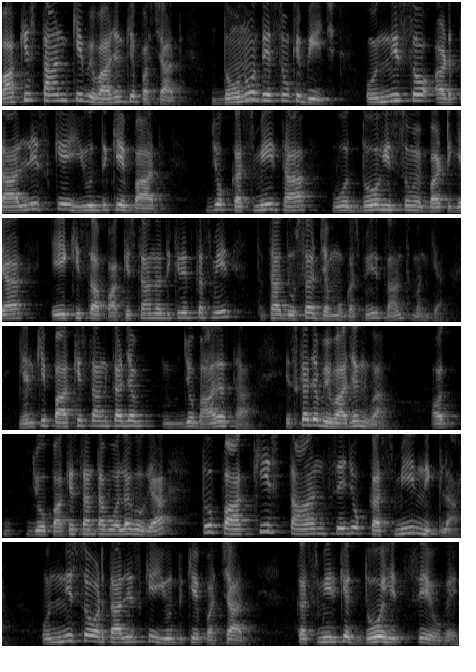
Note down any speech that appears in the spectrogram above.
पाकिस्तान के विभाजन के पश्चात दोनों देशों के बीच 1948 के युद्ध के बाद जो कश्मीर था, वो दो हिस्सों में बट गया। एक हिस्सा पाकिस्तान अधिकृत कश्मीर तथा दूसरा जम्मू कश्मीर प्रांत बन गया। यानी कि पाकिस्तान का जब, जो भारत था इसका जब विभाजन हुआ और जो पाकिस्तान था वो अलग हो गया तो पाकिस्तान से जो कश्मीर निकला 1948 के युद्ध के पश्चात, कश्मीर के दो हिस्से हो गए।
